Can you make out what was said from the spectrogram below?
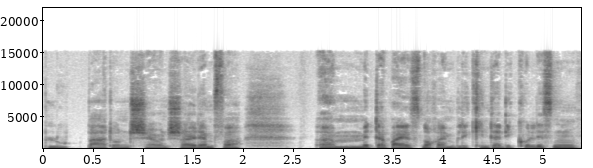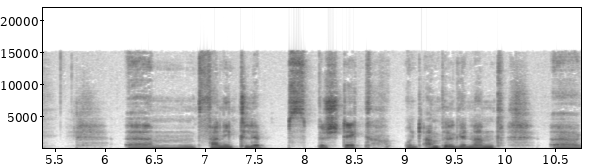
Blutbart und Sharon Schalldämpfer. Ähm, mit dabei ist noch ein Blick hinter die Kulissen. Ähm, Funny Clip Besteck und Ampel genannt. Äh,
